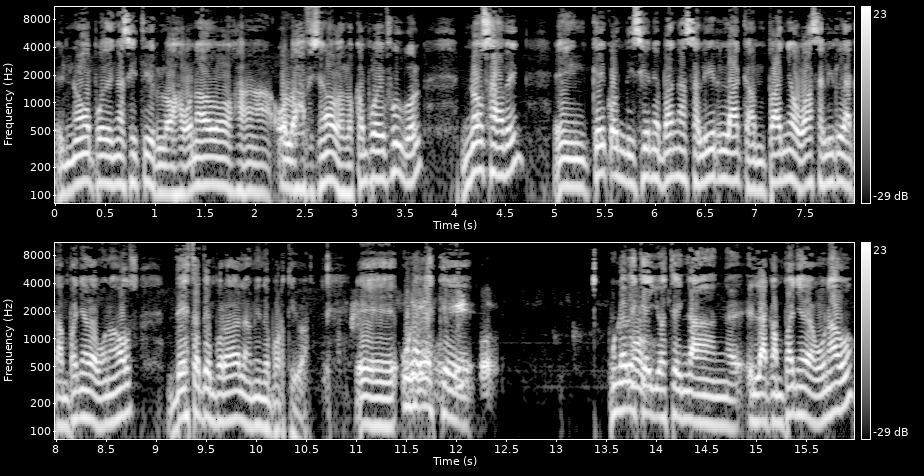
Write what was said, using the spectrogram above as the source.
no pueden asistir los abonados a- o los aficionados a los campos de fútbol, no saben en qué condiciones van a salir la campaña o va a salir la campaña de abonados de esta temporada de la Unión Deportiva. Eh, una vez que una vez que ellos tengan eh, la campaña de abonado,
